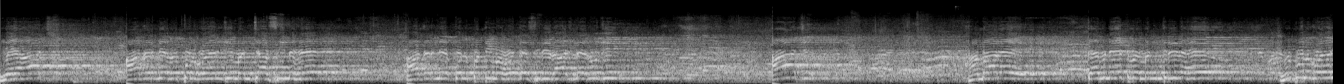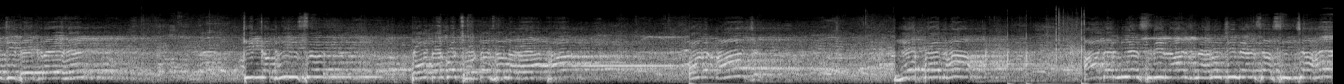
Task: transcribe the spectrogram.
ये आज आदरणीय विपुल गोयल जी मंचासीन है आदरणीय कुलपति महोदय श्री राज नेहरू जी, आज हमारे कैबिनेट में मंत्री रहे विपुल गोयल जी देख रहे हैं कि कभी इस पौधे को छोटा सा लगाया था और आज ये पौधा आदरणीय श्री राज नेहरू जी ने ऐसा सींचा है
